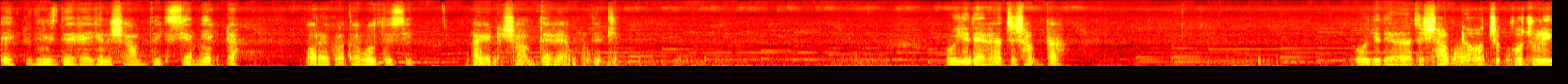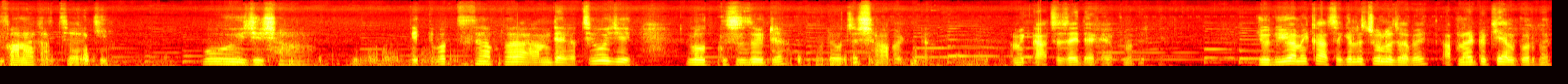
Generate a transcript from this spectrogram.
একটা জিনিস দেখা এখানে সাপ দেখছি আমি একটা। পরে কথা বলতেছি। আগে একটা সাপ দেখাই আপনাদেরকে। ওই যে দেখা যাচ্ছে সাপটা। ওই যে দেখা যাচ্ছে সাপটা হচ্ছে কচুরি ফানা খাচ্ছে আর কি। ওই যে সাপ। দেখতে পাচ্ছেন আপনারা? আমি দেখাচ্ছি। ওই যে লড়তেছে যে ওইটা ওটা হচ্ছে সাপ একটা। আমি কাছে যাই দেখাই আপনাদেরকে। যদিও আমি কাছে গেলে চলে যাবে, আপনারা একটু খেয়াল করবেন।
